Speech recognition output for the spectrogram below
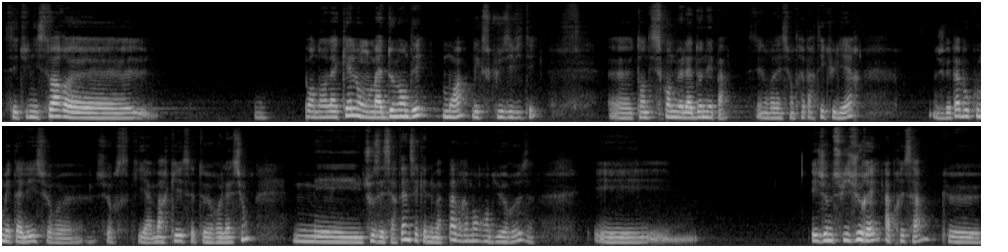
C'est une histoire euh, pendant laquelle on m'a demandé, moi, l'exclusivité, tandis qu'on ne me la donnait pas. C'est une relation très particulière. Je ne vais pas beaucoup m'étaler sur, sur ce qui a marqué cette relation, mais une chose est certaine, c'est qu'elle ne m'a pas vraiment rendue heureuse. Et, et je me suis juré, après ça, que,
